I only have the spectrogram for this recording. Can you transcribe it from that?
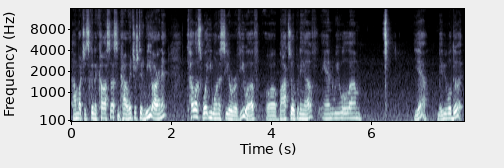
how much it's going to cost us and how interested we are in it. Tell us what you want to see a review of or a box opening of, and we will um yeah, maybe we'll do it.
